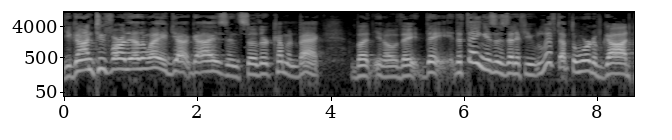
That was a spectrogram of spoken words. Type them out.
you gone too far the other way, guys. And so they're coming back. But, you know, they, they, the thing is, is that if you lift up the Word of God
